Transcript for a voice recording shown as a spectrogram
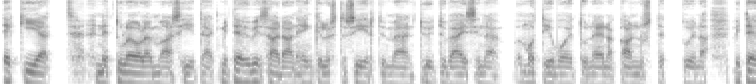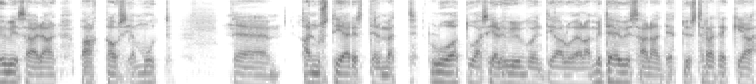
tekijät, ne tulee olemaan siitä, että miten hyvin saadaan henkilöstö siirtymään tyytyväisinä, motivoituneena, kannustettuina, miten hyvin saadaan palkkaus ja muut – kannustijärjestelmät luotua siellä hyvinvointialueella, miten hyvin saadaan tehtyä strategiaa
